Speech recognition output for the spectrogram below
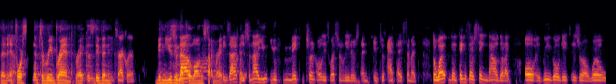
then Yeah. it forces them to rebrand, right? Because they've been Exactly. been using So that for the longest time, right? Exactly. So now you you make turn all these Western leaders and into anti-Semites. The what the things they're saying now, they're like, oh, if we go against Israel, well,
